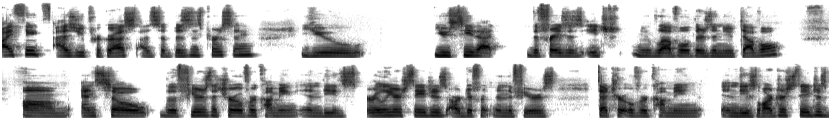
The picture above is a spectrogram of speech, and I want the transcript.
I think as you progress as a business person, you you see that the phrase is each new level there's a new devil. Um, and so the fears that you're overcoming in these earlier stages are different than the fears that you're overcoming in these larger stages.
